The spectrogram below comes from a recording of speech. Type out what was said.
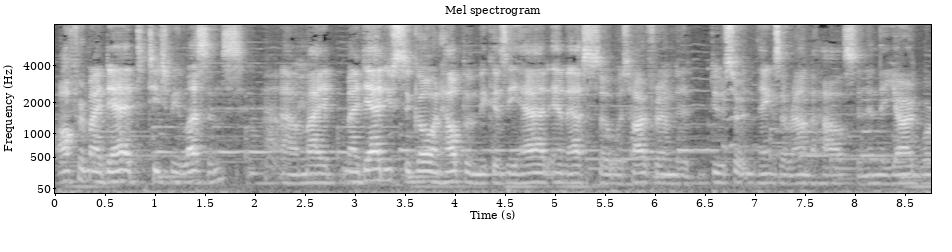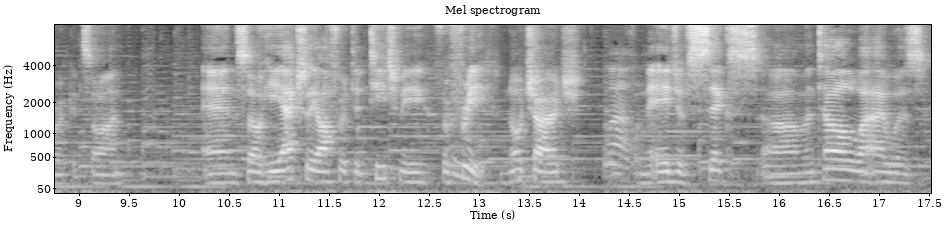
offered my dad to teach me lessons. Uh, my my dad used to go and help him because he had MS, so it was hard for him to do certain things around the house and in the yard work and so on. And so he actually offered to teach me for free, no charge, Wow. from the age of six um, until I was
